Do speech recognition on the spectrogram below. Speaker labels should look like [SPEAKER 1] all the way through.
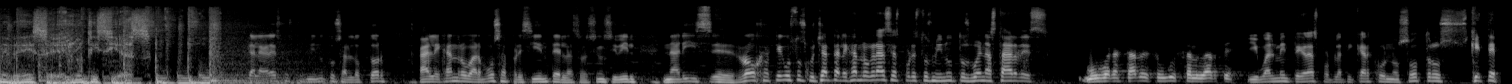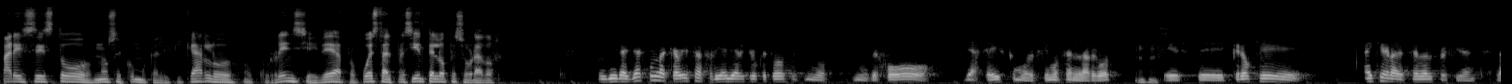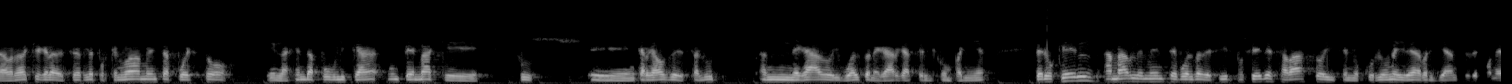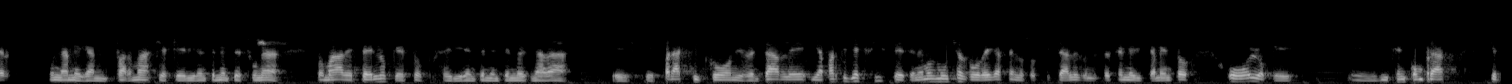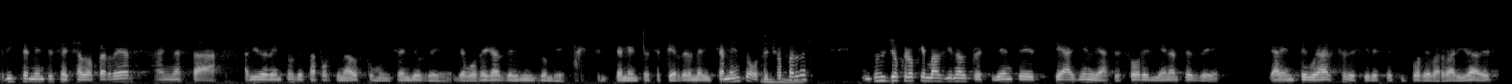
[SPEAKER 1] MBS Noticias.
[SPEAKER 2] Le agradezco estos minutos al doctor Alejandro Barbosa, presidente de la Asociación Civil Nariz eh, Roja. Qué gusto escucharte, Alejandro. Gracias por estos minutos. Buenas tardes.
[SPEAKER 3] Muy buenas tardes, un gusto saludarte.
[SPEAKER 2] Igualmente, gracias por platicar con nosotros. ¿Qué te parece esto? No sé cómo calificarlo, ocurrencia, idea, propuesta del presidente López Obrador.
[SPEAKER 3] Pues mira, ya con la cabeza fría, ya creo que todos nos, nos dejó de a seis, como decimos en el argot. este, creo que hay que agradecerle al presidente, la verdad hay que agradecerle porque nuevamente ha puesto en la agenda pública un tema que sus eh, encargados de salud han negado y vuelto a negar Gatel y compañía, pero que él amablemente vuelve a decir, pues si hay desabasto y se me ocurrió una idea brillante de poner una mega farmacia que evidentemente es una tomada de pelo, que eso pues evidentemente no es nada este, práctico ni rentable y aparte ya existe, tenemos muchas bodegas en los hospitales donde está ese medicamento o lo que eh, dicen comprar que tristemente se ha echado a perder, han hasta habido eventos desafortunados como incendios de, bodegas del INS donde pues, tristemente se pierde el medicamento o se echó a perder. Entonces yo creo que más bien al presidente es que alguien le asesore bien antes de, de aventurarse a decir este tipo de barbaridades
